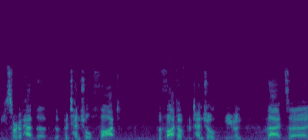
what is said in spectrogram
he sort of had the, the potential thought, the thought of potential even, that uh,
